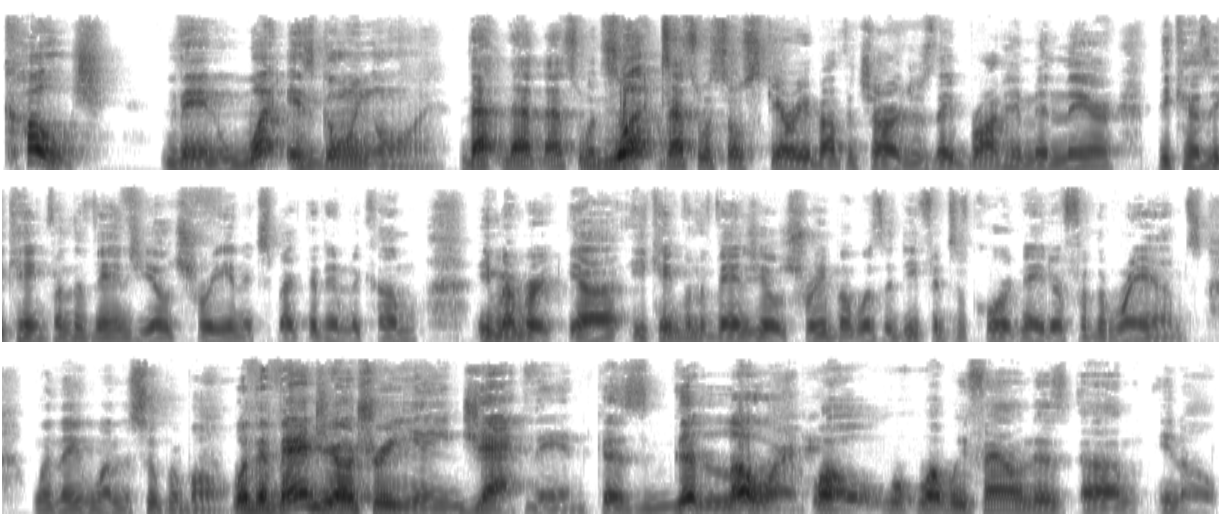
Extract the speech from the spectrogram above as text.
coach, then what is going on? That that that's what's What? So, that's what's so scary about the Chargers. They brought him in there because he came from the Fangio tree and expected him to come. You remember, uh, he came from the Fangio tree, but was the defensive coordinator for the Rams when they won the Super Bowl. Well, the Fangio tree ain't jack then, because good lord. Well, w- what we found is, um, you know,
